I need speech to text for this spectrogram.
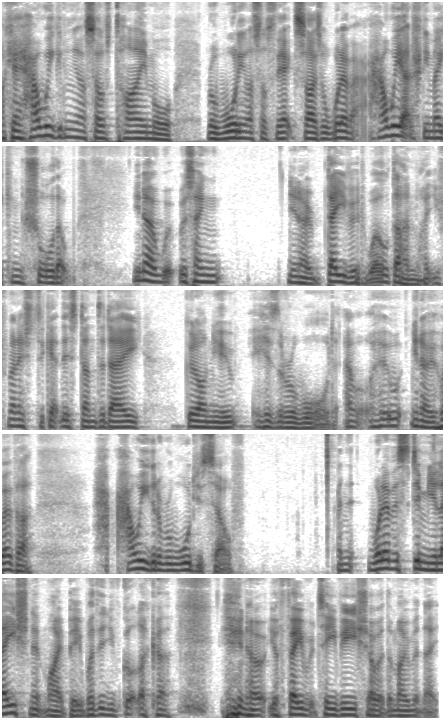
Okay, how are we giving ourselves time or rewarding ourselves for the exercise or whatever? How are we actually making sure that, you know, we're saying, you know, David, well done. Like you've managed to get this done today. Good on you. Here's the reward. And who, you know, whoever, how are you going to reward yourself? And whatever stimulation it might be, whether you've got like a, you know, your favorite TV show at the moment that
